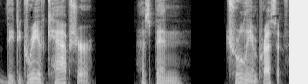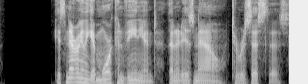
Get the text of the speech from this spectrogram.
the degree of capture has been truly impressive. It's never going to get more convenient than it is now to resist this.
